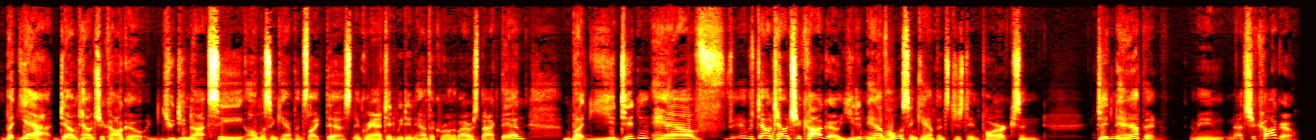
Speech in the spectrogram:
but yeah, downtown Chicago, you do not see homeless encampments like this. Now, granted, we didn't have the coronavirus back then, but you didn't have, it was downtown Chicago. You didn't have homeless encampments just in parks and didn't happen. I mean, not Chicago.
